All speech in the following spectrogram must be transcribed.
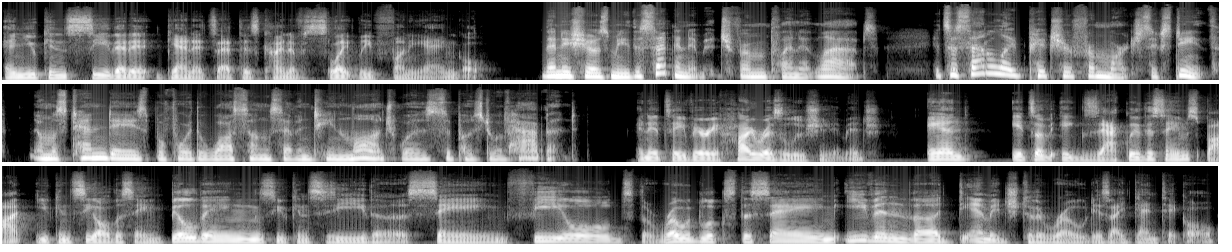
And you can see that it, again, it's at this kind of slightly funny angle. Then he shows me the second image from Planet Labs. It's a satellite picture from March 16th, almost 10 days before the Hwasong 17 launch was supposed to have happened. and it's a very high resolution image. And it's of exactly the same spot. You can see all the same buildings, you can see the same fields, the road looks the same, even the damage to the road is identical,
